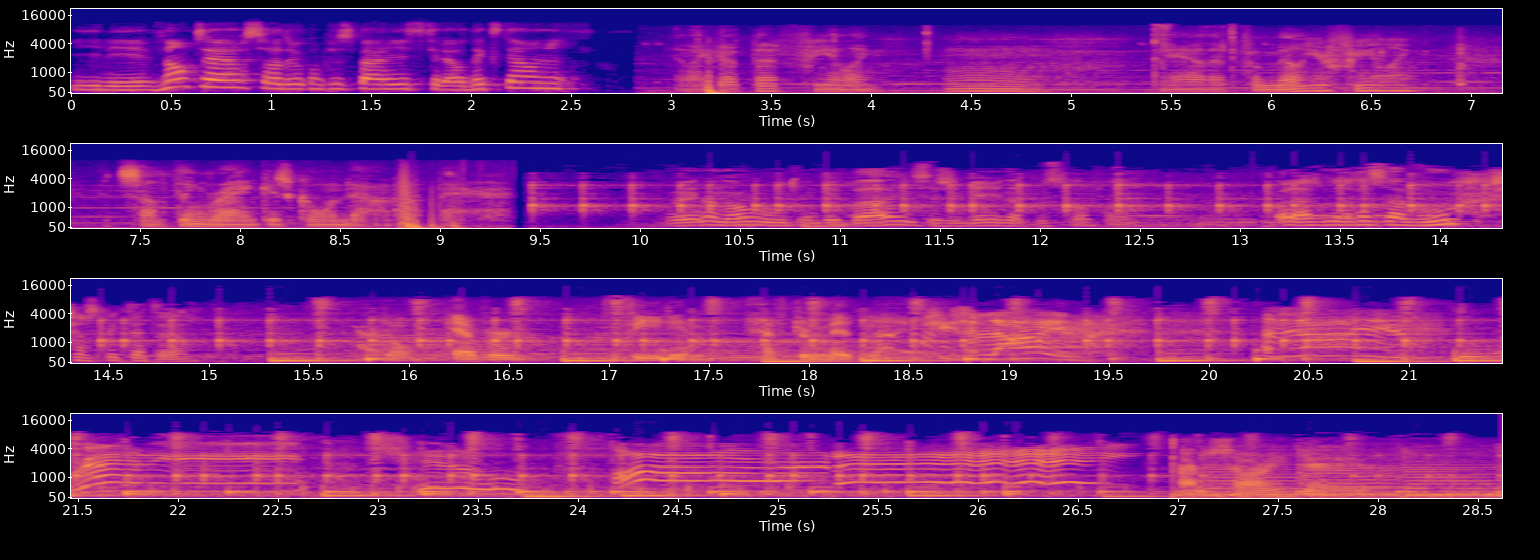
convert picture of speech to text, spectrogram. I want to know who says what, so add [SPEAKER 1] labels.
[SPEAKER 1] Il est 20h sur Radio Campus Paris, c'est l'heure d'Externe Nuit.
[SPEAKER 2] And I got that feeling. Mm, yeah, that familiar feeling that something rank is going down out there.
[SPEAKER 3] Oui, non, non, vous ne vous trompez pas, il s'agit bien d'une apostrophe. hein. Voilà, je m'adresse à vous, chers spectateurs.
[SPEAKER 4] Don't ever feed him after midnight.
[SPEAKER 5] She's alive! Alive!
[SPEAKER 6] ready to party.
[SPEAKER 2] I'm sorry, Dave.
